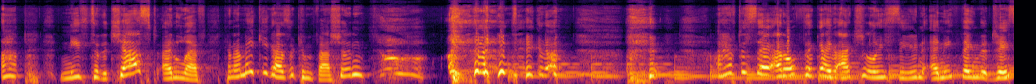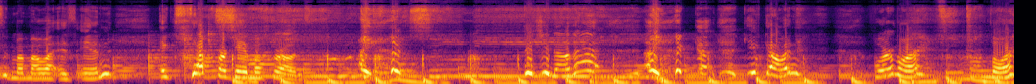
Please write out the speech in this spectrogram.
up. Knees to the chest and lift. Can I make you guys a confession? Oh, Take it up. I have to say, I don't think I've actually seen anything that Jason Momoa is in except for Game of Thrones. Did you know that? Keep going. Four more. Four,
